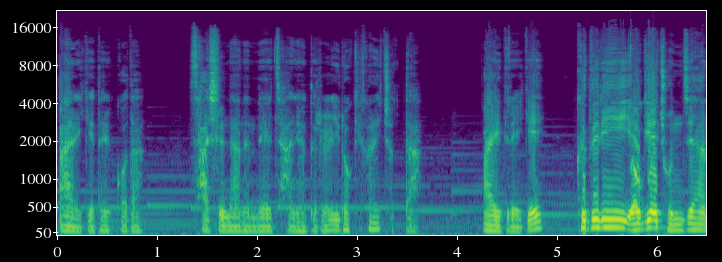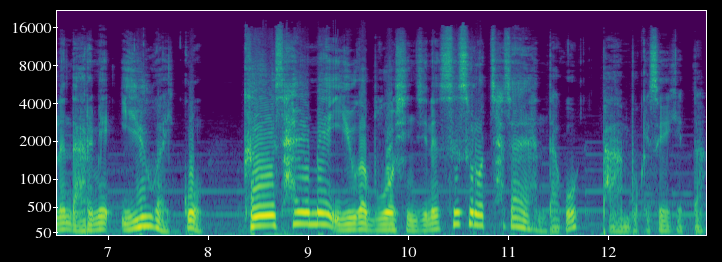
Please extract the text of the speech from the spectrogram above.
알게 될 거다. 사실 나는 내 자녀들을 이렇게 가르쳤다. 아이들에게 그들이 여기에 존재하는 나름의 이유가 있고 그 삶의 이유가 무엇인지는 스스로 찾아야 한다고 반복해서 얘기했다.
